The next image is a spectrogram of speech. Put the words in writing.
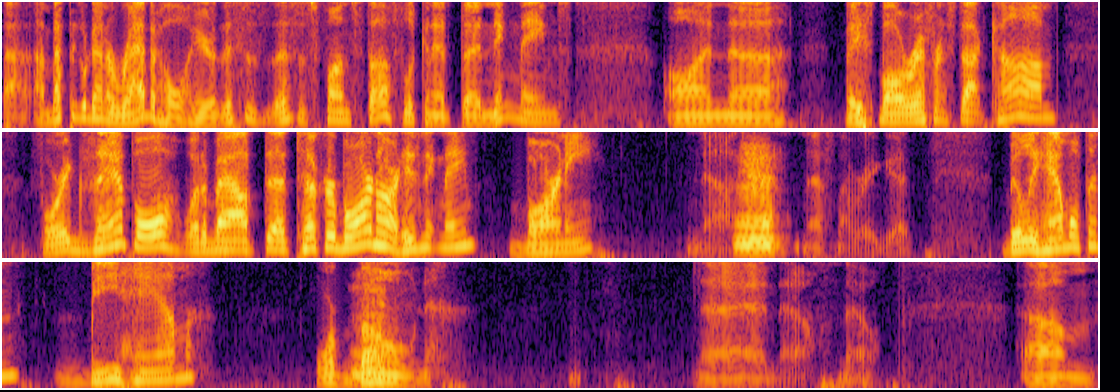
I'm about to go down a rabbit hole here. This is this is fun stuff. Looking at the nicknames on uh, BaseballReference.com. For example, what about uh, Tucker Barnhart? His nickname Barney. No, that's, mm. not, that's not very good. Billy Hamilton, B Ham, or mm. Bone. Mm. Uh, no, no. Um,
